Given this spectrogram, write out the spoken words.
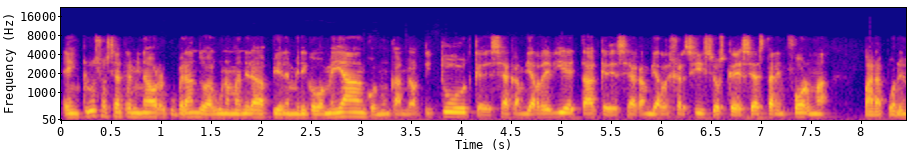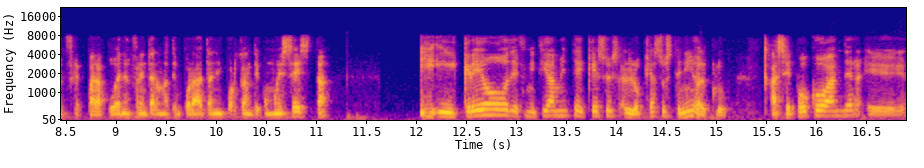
e incluso se ha terminado recuperando de alguna manera Pierre-Emerick Aubameyang con un cambio de actitud, que desea cambiar de dieta, que desea cambiar de ejercicios, que desea estar en forma para poder, para poder enfrentar una temporada tan importante como es esta. Y, y creo definitivamente que eso es lo que ha sostenido al club. Hace poco, Ander, eh,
